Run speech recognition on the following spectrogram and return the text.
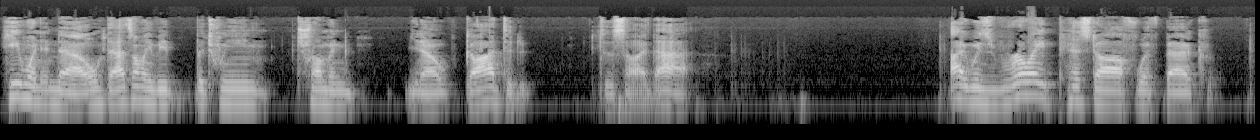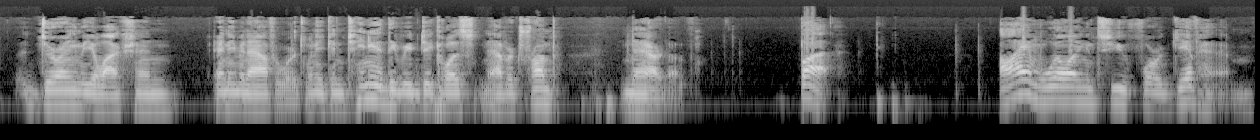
He wouldn't know. That's only be between Trump and, you know, God to, to decide that. I was really pissed off with Beck during the election and even afterwards when he continued the ridiculous Never Trump narrative. But I am willing to forgive him.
